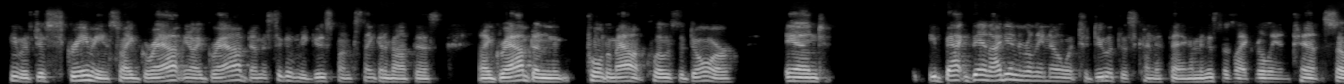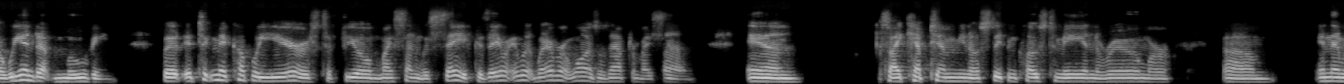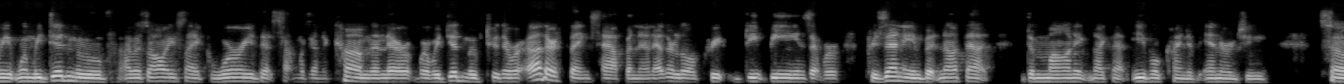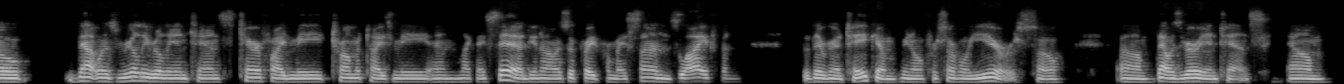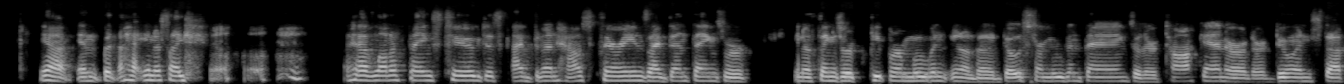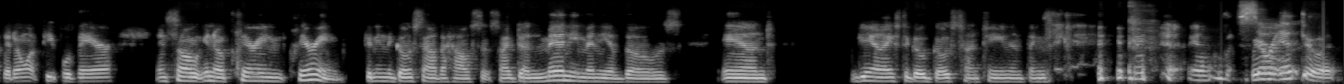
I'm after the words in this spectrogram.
he was just screaming. So I grabbed, you know, I grabbed him. It still gives me goosebumps thinking about this. And I grabbed him and pulled him out, closed the door. And back then I didn't really know what to do with this kind of thing. I mean, this was like really intense. So we ended up moving but it took me a couple of years to feel my son was safe because they were it, whatever it was was after my son. And so i kept him you know sleeping close to me in the room or um and then we when we did move i was always like worried that something was going to come. And there where we did move to there were other things happening other little deep beings that were presenting but not that demonic like that evil kind of energy. So that was really, really intense, terrified me, traumatized me. And like I said, you know, I was afraid for my son's life and that they were going to take him, you know, for several years. So um, that was very intense. Um, yeah. And, but, I, you know, it's like, I have a lot of things too. Just, I've done house clearings. I've done things where, you know, things are, people are moving, you know, the ghosts are moving things or they're talking or they're doing stuff. They don't want people there. And so, you know, clearing, clearing, getting the ghosts out of the houses. So I've done many, many of those. And again, I used to go ghost hunting and things. you know, so, we were into it.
